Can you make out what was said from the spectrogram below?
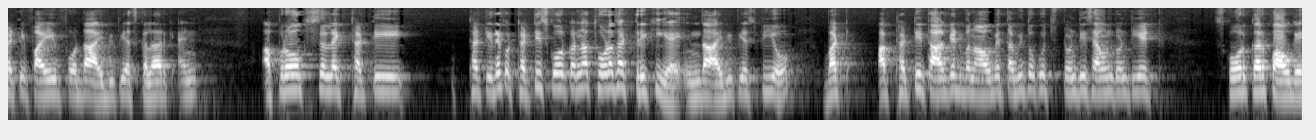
35 for the IBPS clerk and approx like 30 30 देखो 30 स्कोर करना थोड़ा सा ट्रिकी है in the IBPS PO but आप 30 टारगेट बनाओगे तभी तो कुछ 27 28 स्कोर कर पाओगे।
